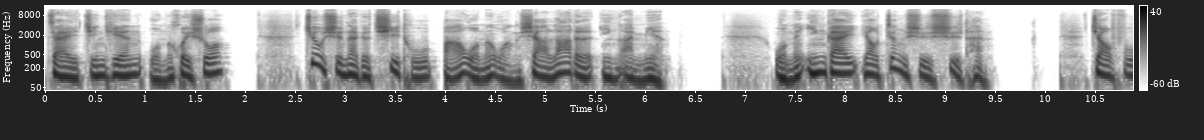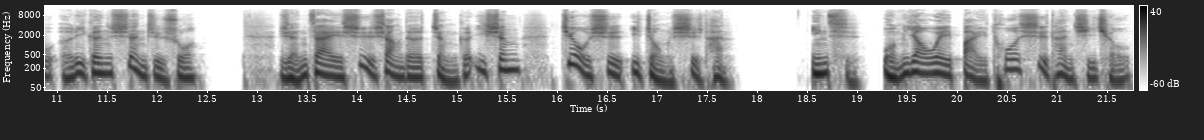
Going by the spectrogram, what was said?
在今天，我们会说，就是那个企图把我们往下拉的阴暗面。我们应该要正视试探。教父俄利根甚至说，人在世上的整个一生就是一种试探。因此，我们要为摆脱试探祈求。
